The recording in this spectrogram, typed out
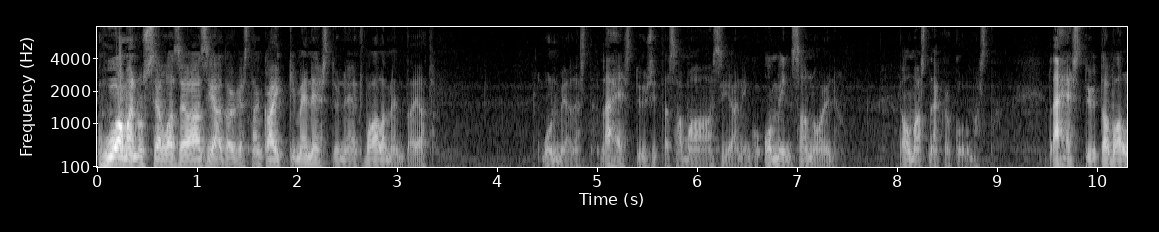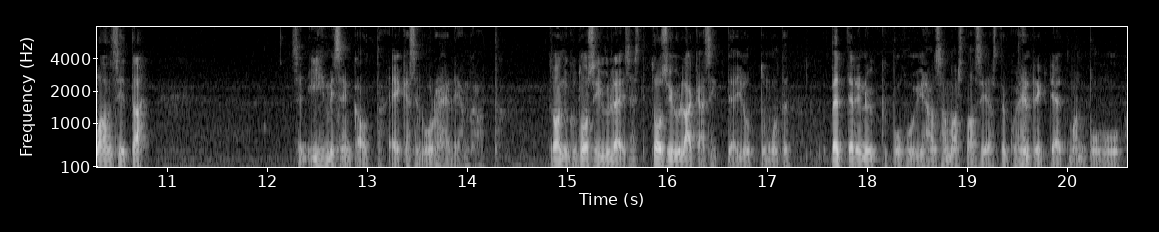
huomannut sellaisen asian, että oikeastaan kaikki menestyneet valmentajat mun mielestä lähestyy sitä samaa asiaa niin kuin omin sanoin ja omasta näkökulmasta. Lähestyy tavallaan sitä sen ihmisen kautta, eikä sen urheilijan kautta. Se on niin kuin tosi yleisesti, tosi yläkäsitteen juttu, mutta Petteri Nykky puhuu ihan samasta asiasta kuin Henrik Detman puhuu,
